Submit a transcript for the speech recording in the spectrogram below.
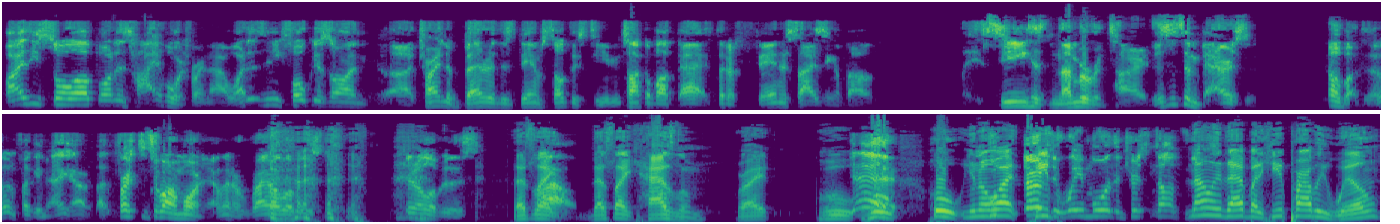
Why is he so up on his high horse right now? Why doesn't he focus on uh, trying to better this damn Celtics team and talk about that instead of fantasizing about seeing his number retired? This is embarrassing. I don't know about this. I'm gonna fucking I, I, first thing tomorrow morning. I'm gonna write all over this. Get all over this. That's like Wow. that's like Haslem, right? Who Yeah. who who you know Who what? deserves He- it way more than Tristan Thompson. not only that, but he probably will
